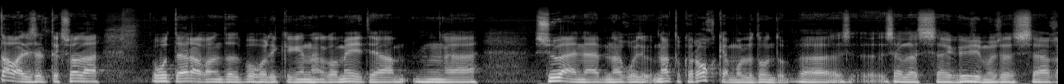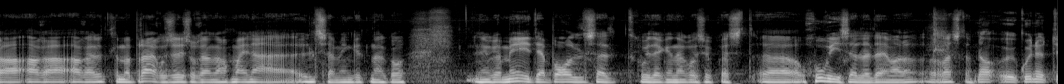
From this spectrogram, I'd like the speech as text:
tavaliselt, eks ole, uute erakondade puhul ikkagi nagu meedia mm, äh, süveneb nagu natuke rohkem, mulle tundub, äh, sellesse küsimusesse, aga, aga, aga ütleme praeguse seisuga noh, ma ei näe üldse mingit nagu nagu meediapoolselt kuidagi nagu sihukest uh, huvi selle teema vastu. no kui nüüd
